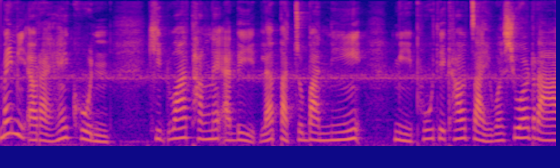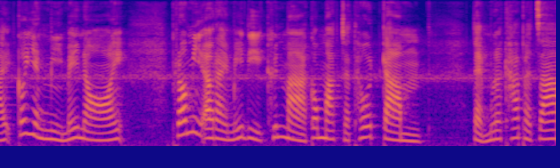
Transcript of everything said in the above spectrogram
ไม่มีอะไรให้คุณ คิดว่าทั้งในอดีตและปัจจุบันนี้ มีผู้ที่เข้าใจว่าชั่วร้ายก็ยังมีไม่น้อย เพราะมีอะไรไม่ดีขึ้นมาก็มักจะโทษกรรม แต่เมื่อข้าพเจ้า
